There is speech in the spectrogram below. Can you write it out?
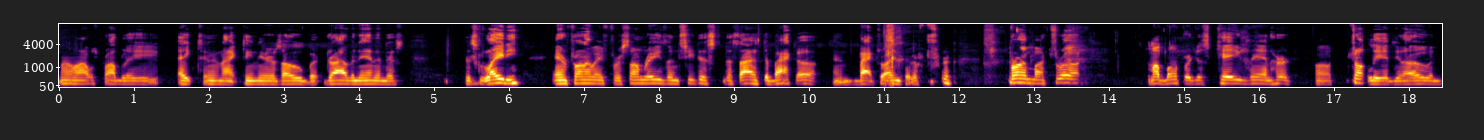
Well, I was probably 18 or 19 years old, but driving in and this this lady in front of me for some reason she just decides to back up and backs right into the front of my truck. My bumper just caves in her uh, trunk lid, you know, and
